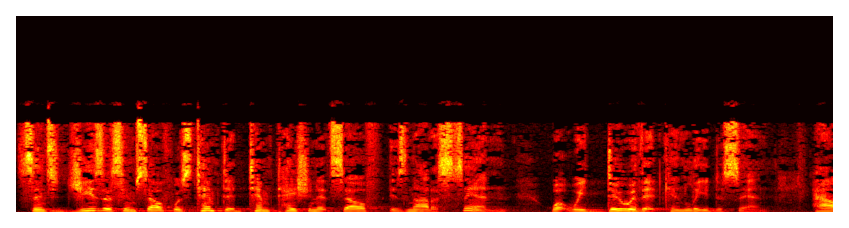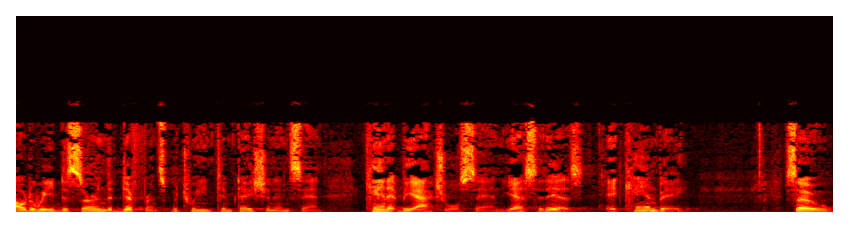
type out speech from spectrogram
Since Jesus himself was tempted, temptation itself is not a sin. What we do with it can lead to sin. How do we discern the difference between temptation and sin? Can it be actual sin? Yes, it is. It can be. So,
